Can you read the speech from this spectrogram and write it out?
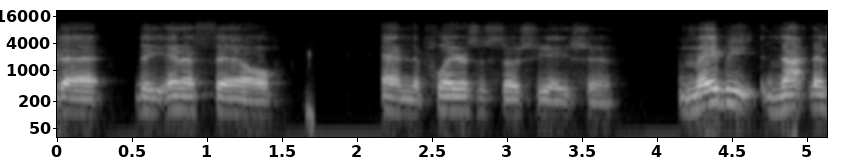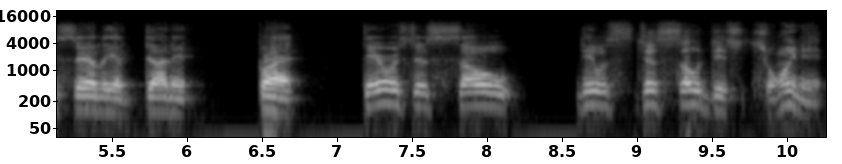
That the NFL and the Players Association maybe not necessarily have done it, but there was just so it was just so disjointed.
